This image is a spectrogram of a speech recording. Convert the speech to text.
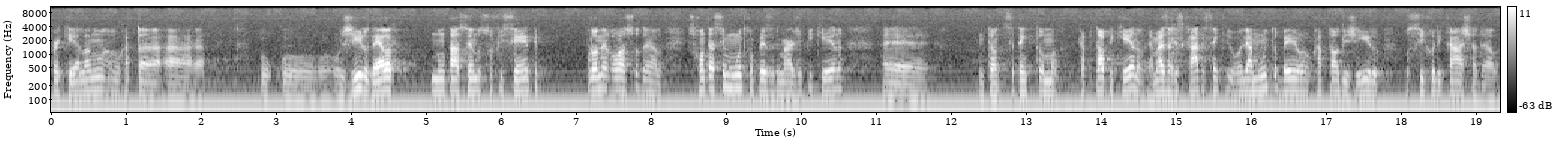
porque ela não, o, capital, a, o, o, o giro dela não está sendo suficiente para o negócio dela. Isso acontece muito com empresas de margem pequena. É, então você tem que tomar capital pequeno é mais arriscado, você tem que olhar muito bem o capital de giro, o ciclo de caixa dela.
